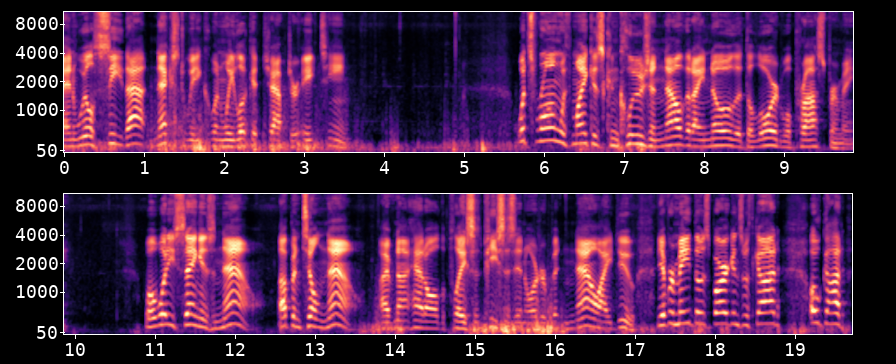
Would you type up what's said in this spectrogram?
and we'll see that next week when we look at chapter 18. What's wrong with Micah's conclusion now that I know that the Lord will prosper me? Well, what he's saying is now, up until now, I've not had all the places, pieces in order, but now I do. Have you ever made those bargains with God? Oh God,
